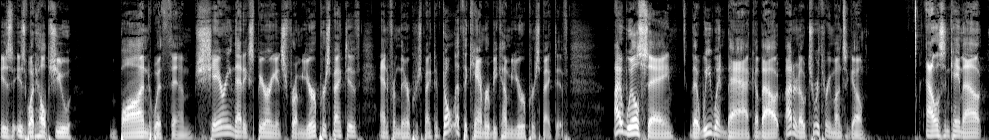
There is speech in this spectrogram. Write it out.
is is what helps you bond with them. Sharing that experience from your perspective and from their perspective. Don't let the camera become your perspective. I will say that we went back about I don't know 2 or 3 months ago. Allison came out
